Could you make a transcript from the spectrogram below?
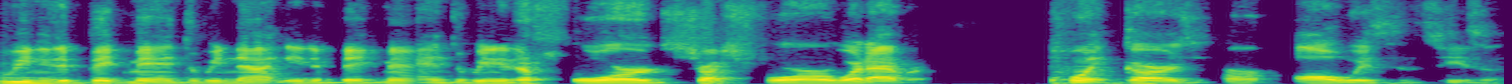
We need a big man? Do we not need a big man? Do we need a forward, stretch four, or whatever? Point guards are always in season.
